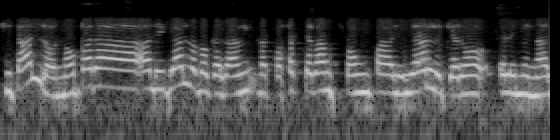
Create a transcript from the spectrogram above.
quitarlo, no para aliviarlo, porque dan, las cosas que dan son para aliviarlo y quiero eliminar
